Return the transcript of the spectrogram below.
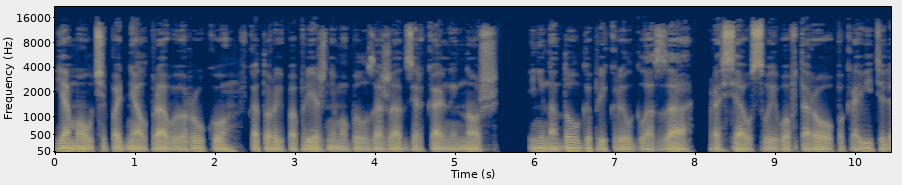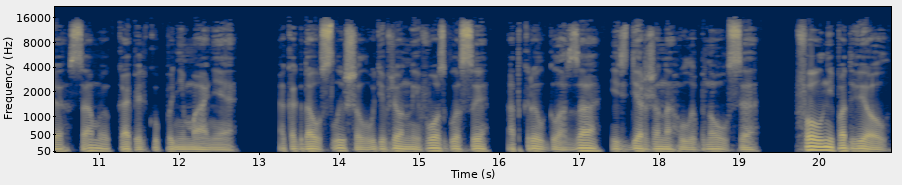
Я молча поднял правую руку, в которой по-прежнему был зажат зеркальный нож, и ненадолго прикрыл глаза, прося у своего второго покровителя самую капельку понимания. А когда услышал удивленные возгласы, открыл глаза и сдержанно улыбнулся. Фол не подвел,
